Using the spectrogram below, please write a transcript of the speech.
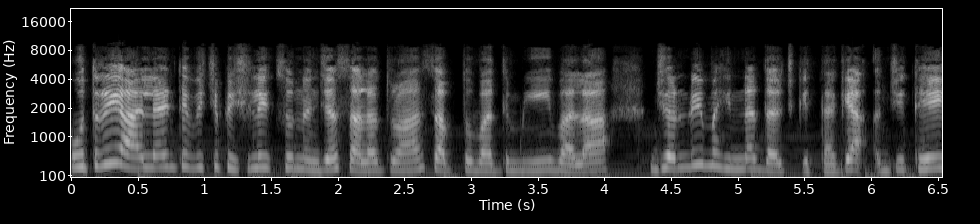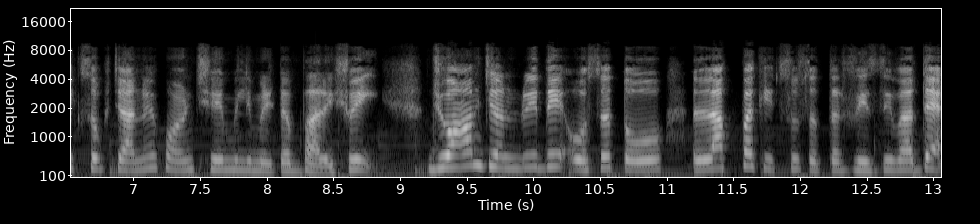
ਉੱਤਰੀ ਆਇਰਲੈਂਡ ਦੇ ਵਿੱਚ ਪਿਛਲੇ 149 ਸਾਲਾਂ ਦੌਰਾਨ ਸਭ ਤੋਂ ਵੱਧ ਮੀਂਹ ਵਾਲਾ ਜਨਵਰੀ ਮਹੀਨਾ ਦਰਜ ਕੀਤਾ ਗਿਆ, ਜਿੱਥੇ 195.6 ਮਿਲੀਮੀਟਰ ਬਾਰਿਸ਼ ਹੋਈ। ਜੋ ਆਮ ਜਨਵਰੀ ਦੇ ਔਸਤ ਤੋਂ ਲਗਭਗ 170 ਫੀਸਦੀ ਵੱਧ ਹੈ।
